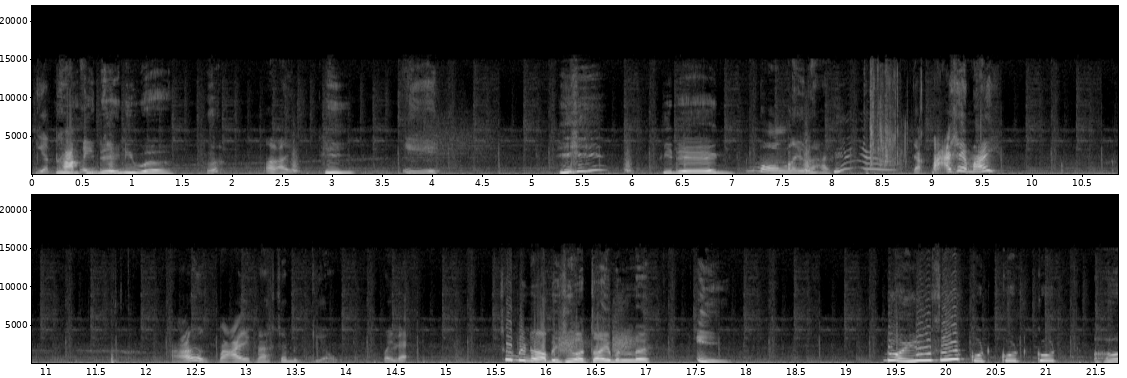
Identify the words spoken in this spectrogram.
เกียดทักไอเดนี่เวอร์ อะไรฮีอีฮีฮีพี่แดงมองอะไรได้ อยากตายใช่ไหมหาเรื่องตายอีกนะฉันไม่เกี่ยวไปแล้วฉันไม่น่าไปเชื่อใจมันเลย อีหน่อยดูสิกดกดกดฮ่า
